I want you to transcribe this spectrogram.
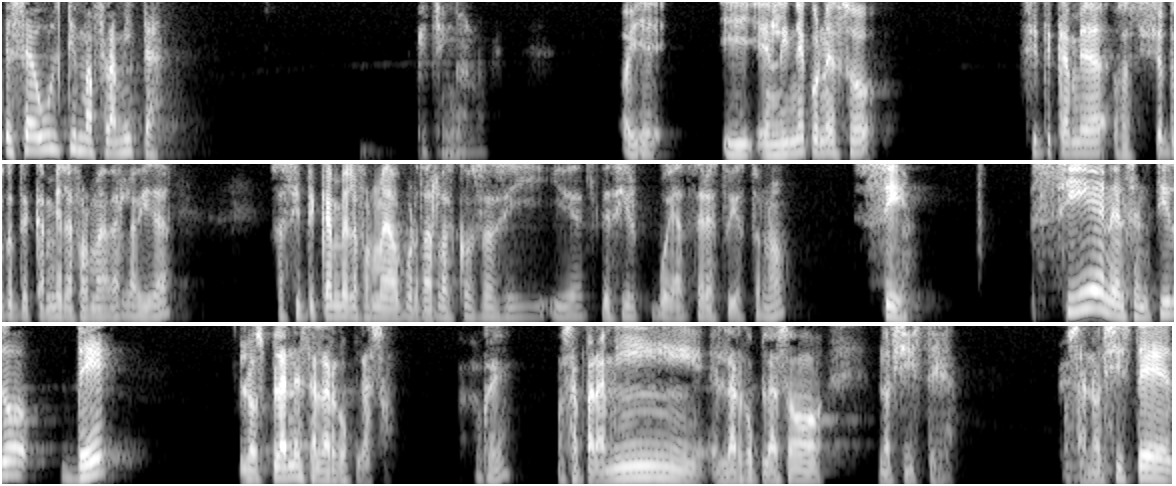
esa última flamita? Qué chingón. Oye, y en línea con eso, sí te cambia, o sea, sí es cierto que te cambia la forma de ver la vida. O sea, sí te cambia la forma de abordar las cosas y, y decir, voy a hacer esto y esto, ¿no? Sí. Sí, en el sentido de los planes a largo plazo. Ok. O sea, para mí el largo plazo no existe. O sea, no existe.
